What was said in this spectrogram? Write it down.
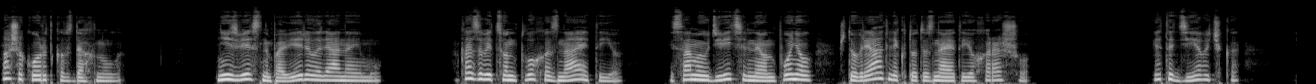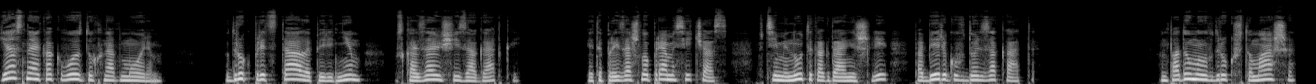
Маша коротко вздохнула. Неизвестно, поверила ли она ему. Оказывается, он плохо знает ее, и самое удивительное, он понял, что вряд ли кто-то знает ее хорошо. Эта девочка, ясная как воздух над морем, вдруг предстала перед ним ускользающей загадкой. Это произошло прямо сейчас, в те минуты, когда они шли по берегу вдоль заката. Он подумал вдруг, что Маша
